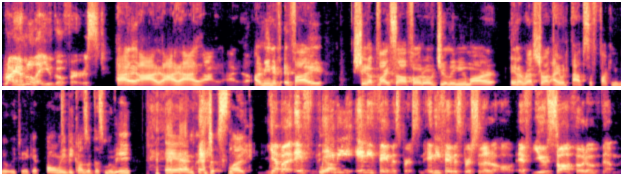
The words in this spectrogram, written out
Ryan, I'm gonna let you go first. I, I, I, I, I, I. I mean, if if I straight up, if I saw a photo of Julie Newmar in a restaurant, I would absolutely take it only because of this movie, and just like Yeah, but if Yeah. any any famous person, any famous person at all, if you saw a photo of them,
